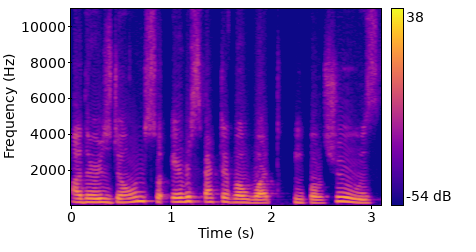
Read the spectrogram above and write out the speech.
Others don't. So irrespective of what people choose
